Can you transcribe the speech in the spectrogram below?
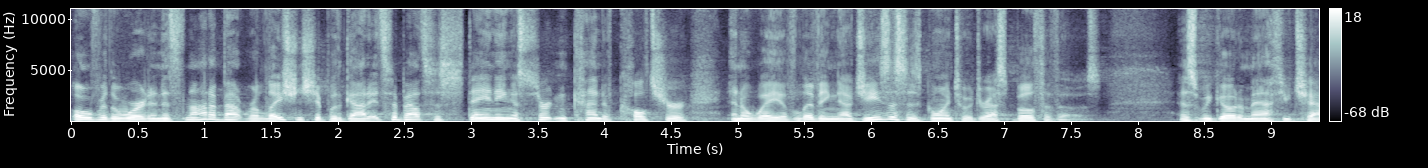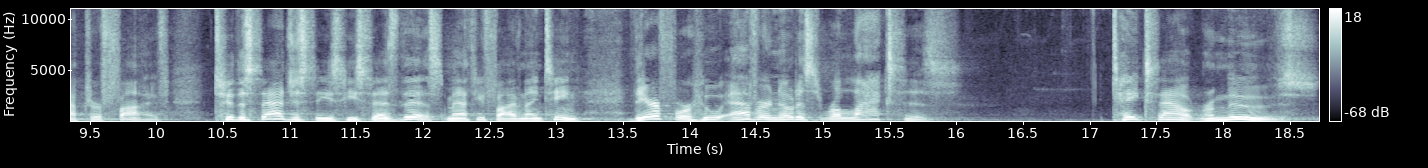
over the word. And it's not about relationship with God, it's about sustaining a certain kind of culture and a way of living. Now, Jesus is going to address both of those as we go to Matthew chapter 5. To the Sadducees, he says this Matthew 5 19. Therefore, whoever, notice, relaxes, takes out, removes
